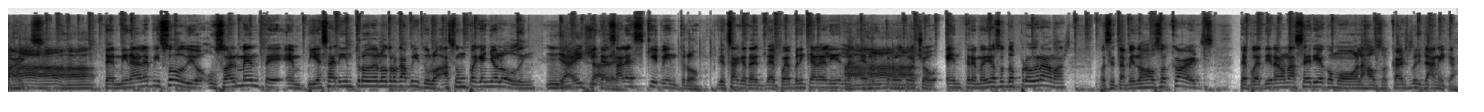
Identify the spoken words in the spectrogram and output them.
Cards. ajá. Termina el episodio, usualmente empieza el intro del otro capítulo, hace un pequeño loading Y ahí y te sale skip intro. O sea, que te, te puedes brincar el, la- el Ajá, intro del otro show. Entre medio de esos dos programas, pues si estás viendo House of Cards, te puedes tirar una serie como la House of Cards británica.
